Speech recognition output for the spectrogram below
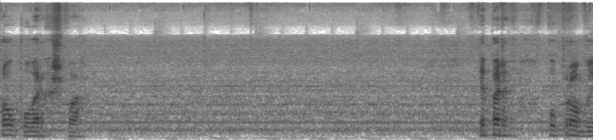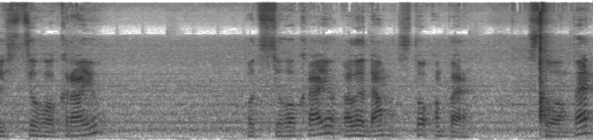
Шов поверх шва. Тепер попробую з цього краю. От з цього краю, але дам 100 ампер. 100 ампер,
